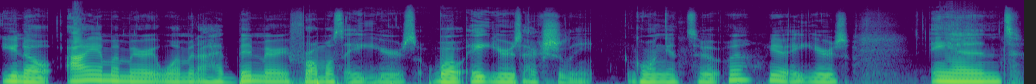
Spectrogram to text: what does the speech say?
you know, I am a married woman. I have been married for almost eight years. Well, eight years actually, going into, well, yeah, eight years. And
